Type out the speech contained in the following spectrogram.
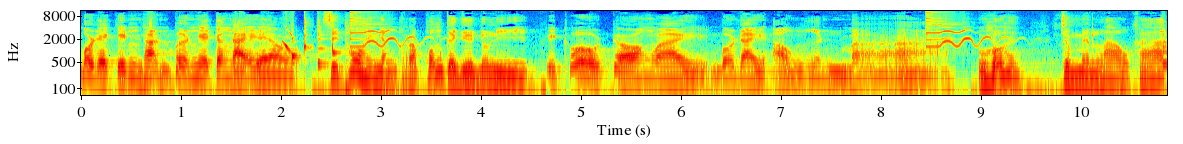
บ่ได้กินท่านเพิ่นเนี่ยจังไดแล้ว สิโทษให้หยังครับ ผมก็ยืนอยู่นี่ที่โทษจองไว้บ่ได้เอาเงินมา โอ้ยจะแม่นเล่าครับ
